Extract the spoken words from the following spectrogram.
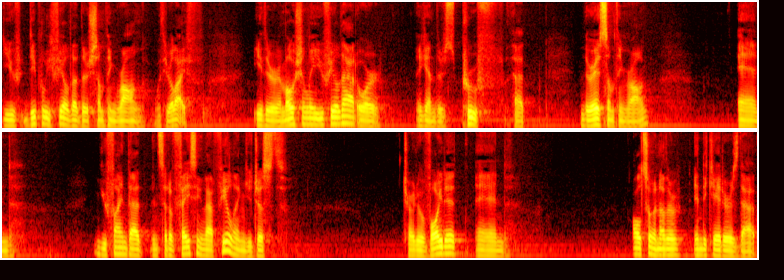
you deeply feel that there's something wrong with your life either emotionally you feel that or again there's proof that there is something wrong and you find that instead of facing that feeling you just try to avoid it. And also another indicator is that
